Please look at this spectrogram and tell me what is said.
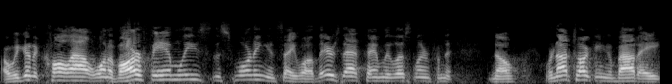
Are we going to call out one of our families this morning and say, well, there's that family, let's learn from it? No, we're not talking about a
